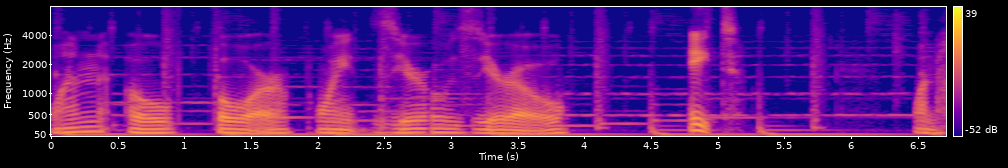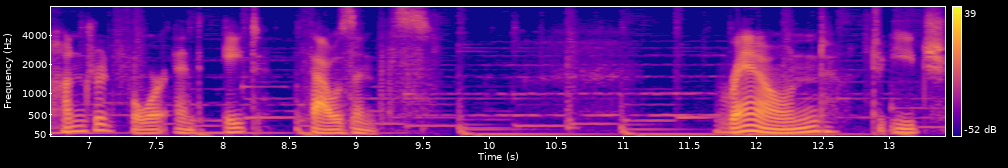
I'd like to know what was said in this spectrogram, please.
104.008. 104 and 8 thousandths. Round to each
